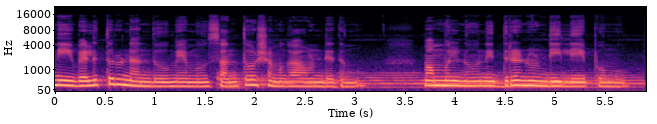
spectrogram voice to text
నీ వెలుతురునందు మేము సంతోషముగా ఉండెదము. మమ్ములను నిద్ర నుండి లేపుము.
